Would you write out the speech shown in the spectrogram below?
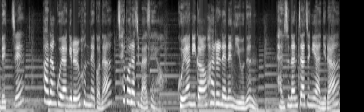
넷째, 화난 고양이를 혼내거나 체벌하지 마세요. 고양이가 화를 내는 이유는 단순한 짜증이 아니라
